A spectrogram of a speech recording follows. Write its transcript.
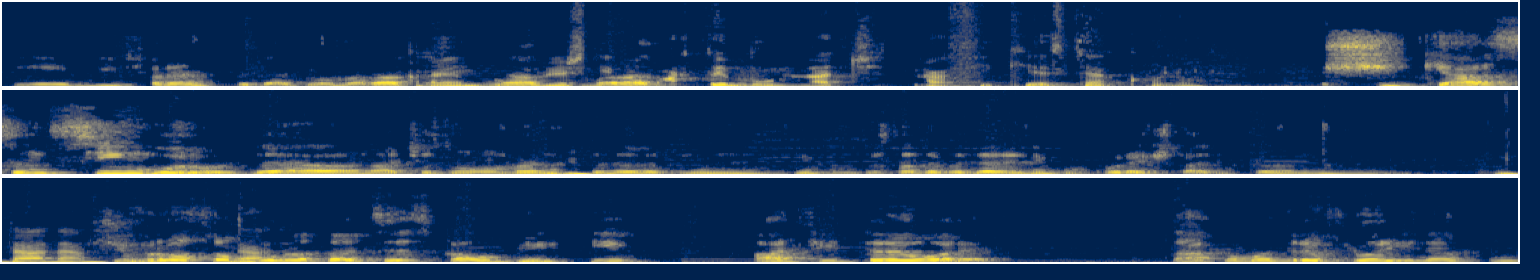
indiferent cât de aglomerat. Care în București e foarte bun la ce trafic este acolo. Și chiar sunt singurul de, în acest moment mm-hmm. din, din punctul ăsta de vedere din București. Adică, da, da. Și vreau să o da. îmbunătățesc ca obiectiv, ar fi 3 ore. Dacă mă întreb Florina cu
